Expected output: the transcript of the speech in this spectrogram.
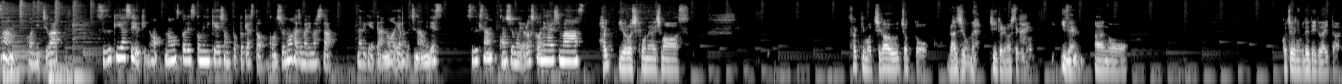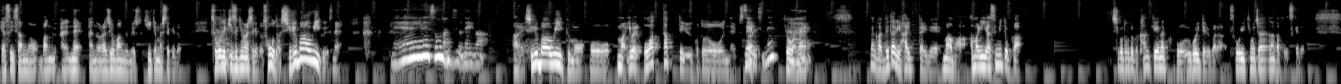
さん、こんにちは。鈴木康之のノンストレスコミュニケーションポッドキャスト、今週も始まりました。ナビゲーターの山口直美です。鈴木さん、今週もよろしくお願いします。はい、よろしくお願いします。さっきも違うちょっとラジオをね、聞いておりましたけど、以前、あの、こちらにも出ていただいた安井さんの番組、えね、あの、ラジオ番組をちょっと聞いてましたけど、そこで気づきましたけど、そうだ、シルバーウィークですね。ねえ、そうなんですよね、今。はい、シルバーウィークも、まあ、いわゆる終わったっていうことになりますね。そうですね。今日はね、なんか出たり入ったりで、まあまあ、あまり休みとか、仕事とか関係なくこう動いてるから、そういう気持ちはなかったですけど、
